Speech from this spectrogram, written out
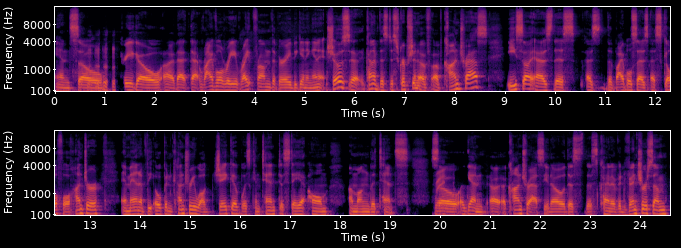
And so here you go, uh, that that rivalry right from the very beginning, and it shows uh, kind of this description of of contrasts. Esau as this, as the Bible says, a skillful hunter, a man of the open country, while Jacob was content to stay at home among the tents. So right. again, uh, a contrast, you know, this this kind of adventuresome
